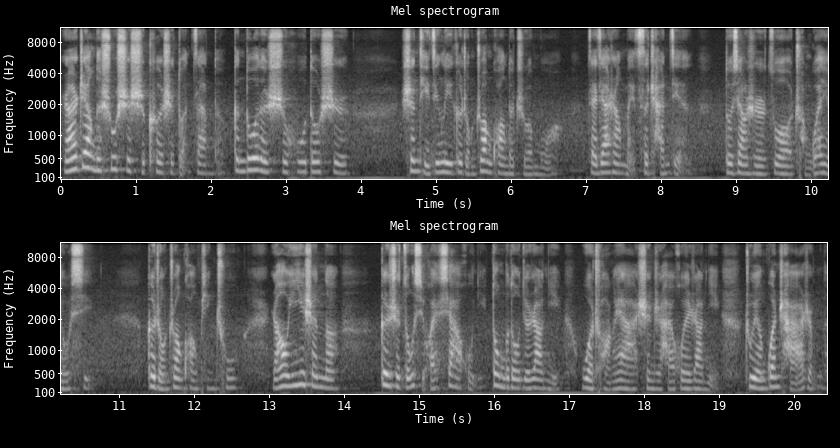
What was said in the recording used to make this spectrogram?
然而，这样的舒适时刻是短暂的，更多的似乎都是身体经历各种状况的折磨，再加上每次产检都像是做闯关游戏，各种状况频出，然后医生呢？更是总喜欢吓唬你，动不动就让你卧床呀，甚至还会让你住院观察什么的。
